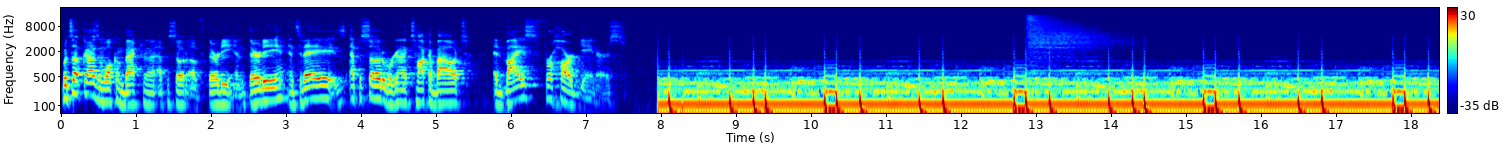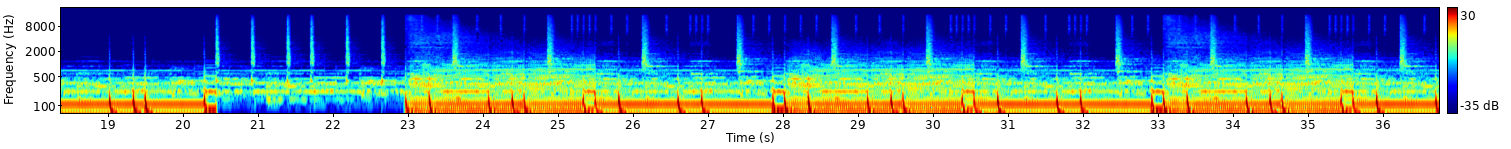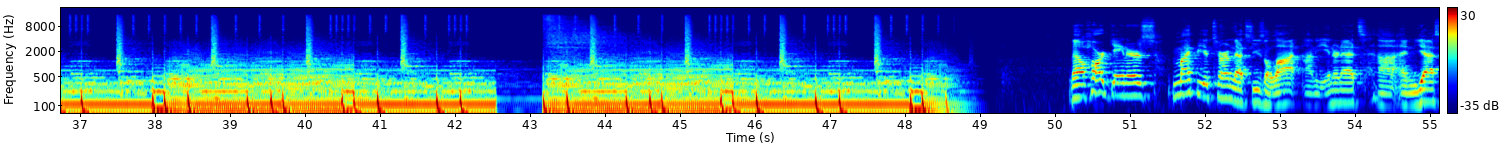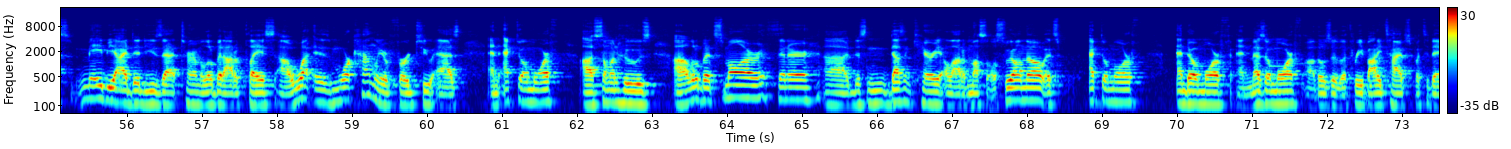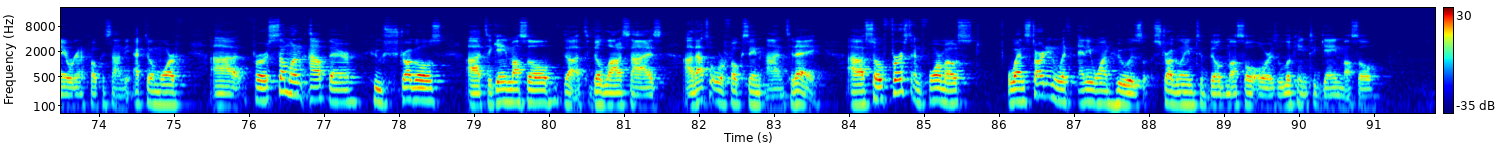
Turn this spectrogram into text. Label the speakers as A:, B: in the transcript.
A: What's up, guys, and welcome back to another episode of 30 in 30. In today's episode, we're going to talk about advice for hard gainers. Now, hard gainers might be a term that's used a lot on the internet, uh, and yes, maybe I did use that term a little bit out of place. Uh, what is more commonly referred to as an ectomorph, uh, someone who's a little bit smaller, thinner, uh, just doesn't carry a lot of muscle. So we all know it's ectomorph, endomorph, and mesomorph. Uh, those are the three body types, but today we're going to focus on the ectomorph. Uh, for someone out there who struggles uh, to gain muscle, uh, to build a lot of size. Uh, that's what we're focusing on today. Uh, so first and foremost, when starting with anyone who is struggling to build muscle or is looking to gain muscle,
